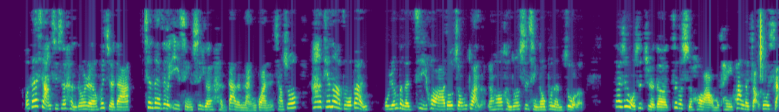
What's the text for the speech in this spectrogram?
我在想，其实很多人会觉得啊，现在这个疫情是一个很大的难关，想说啊，天哪，怎么办？我原本的计划啊都中断了，然后很多事情都不能做了。但是我是觉得这个时候啊，我们可以换个角度想，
